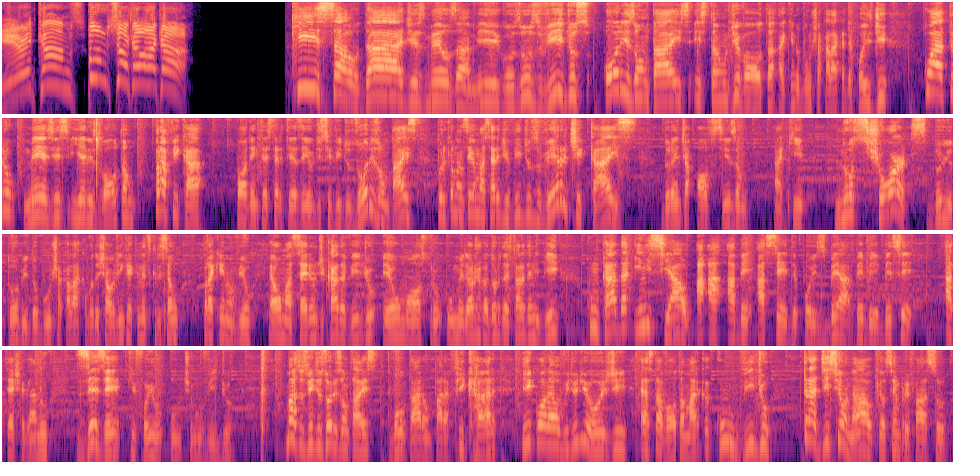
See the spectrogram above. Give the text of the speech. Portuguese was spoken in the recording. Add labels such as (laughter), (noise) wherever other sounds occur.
Here it comes! Boom shakalaka! Que saudades, meus amigos! Os vídeos horizontais estão de volta aqui no Boom Chacalaca depois de quatro meses e eles voltam pra ficar. Podem ter certeza, eu disse vídeos horizontais porque eu lancei uma série de vídeos verticais durante a off-season aqui nos shorts do YouTube do Boom Shakalaka. Vou deixar o link aqui na descrição para quem não viu. É uma série onde cada vídeo eu mostro o melhor jogador da história da NBA com cada inicial, A, A, A, B, A, C, depois B, A, B, B, B, C, até chegar no ZZ, que foi o último vídeo. Mas os vídeos horizontais voltaram para ficar. E qual é o vídeo de hoje? Esta volta marca com um vídeo tradicional que eu sempre faço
